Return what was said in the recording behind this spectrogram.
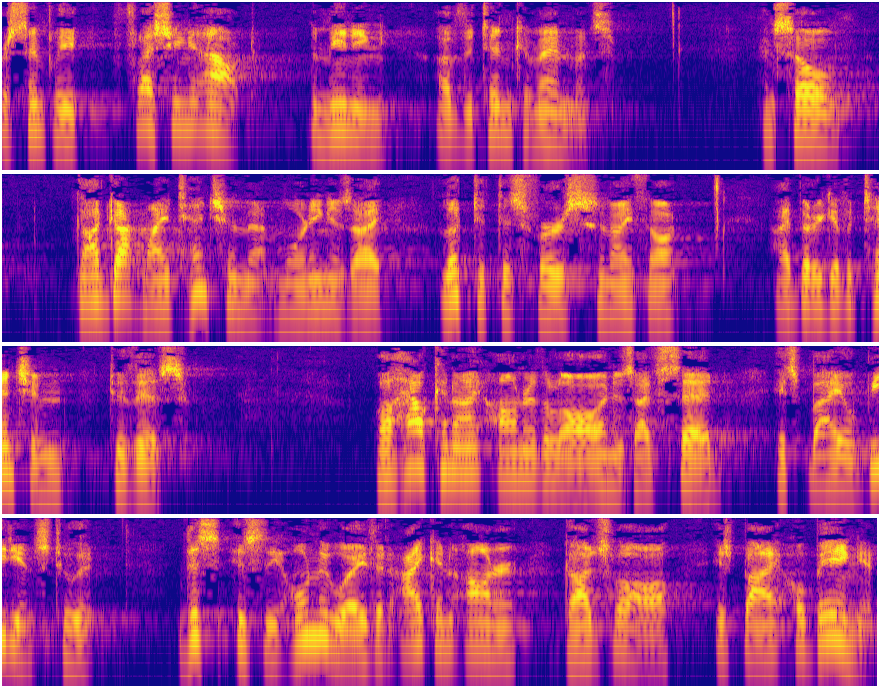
are simply fleshing out the meaning of the Ten Commandments. And so God got my attention that morning as I looked at this verse and I thought, I better give attention to this. Well, how can I honor the law? And as I've said, it's by obedience to it. This is the only way that I can honor God's law is by obeying it.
